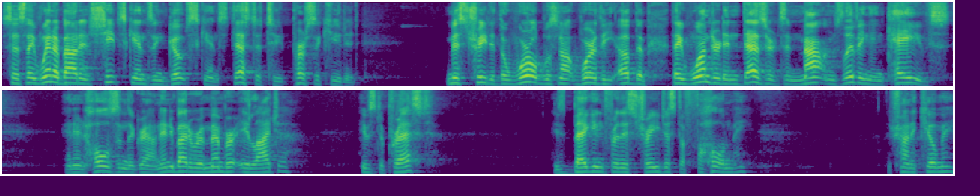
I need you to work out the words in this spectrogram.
It says they went about in sheepskins and goatskins, destitute, persecuted, mistreated. The world was not worthy of them. They wandered in deserts and mountains, living in caves and in holes in the ground. Anybody remember Elijah? He was depressed. He's begging for this tree just to fall on me. They're trying to kill me.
